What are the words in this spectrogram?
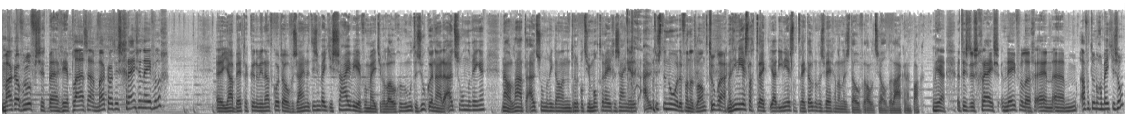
Marco Verhoef zit bij Weerplaza. Marco, het is grijs en nevelig? Uh, ja, Bert, daar kunnen we inderdaad kort over zijn. Het is een beetje saai weer voor meteorologen. We moeten zoeken naar de uitzonderingen. Nou, laat de uitzondering dan een druppeltje motregen zijn... in het uiterste noorden van het land. Doe maar. Maar die neerslag, trekt, ja, die neerslag trekt ook nog eens weg... en dan is het overal hetzelfde laken en pak. Ja, het is dus grijs, nevelig en uh, af en toe nog een beetje zon?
